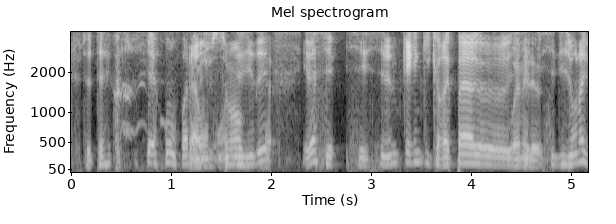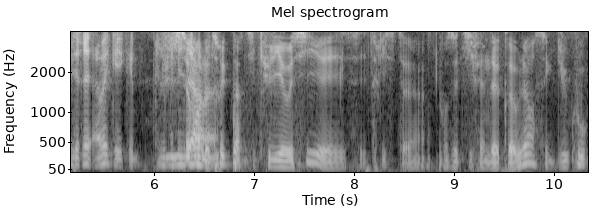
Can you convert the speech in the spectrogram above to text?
tu te tais quoi. Voilà, Mais on, on a des idées. Et là, là, c'est c'est- c'est même quelqu'un qui n'aurait pas. euh, Ouais, le- ces 10 ans-là, virait. Ah ouais, bizarre. le là. truc particulier aussi, et c'est triste euh, pour The Thief and the Cobbler, c'est que du coup,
